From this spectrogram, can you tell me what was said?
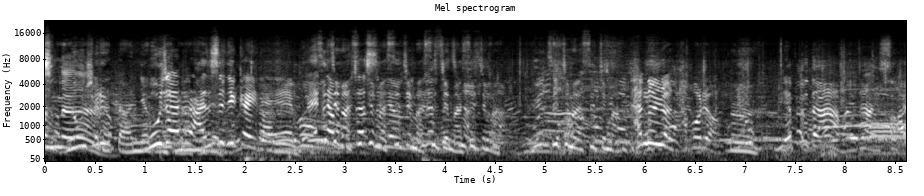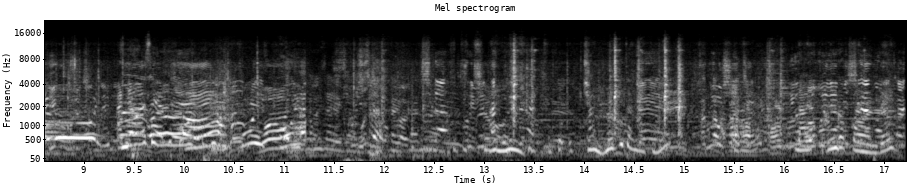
신- 신경만 쓰네. 모자를 안 쓰니까 이래. 쓰지 마, 쓰지 마, 쓰지 마, 쓰지 마, 쓰지 마, 쓰지 마, 쓰지 마. 다 늘려, 다 버려. 예쁘다, 모자 안 써. 안녕하세요. 지금 여기다 놓고 나 반갑고 왔는데.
